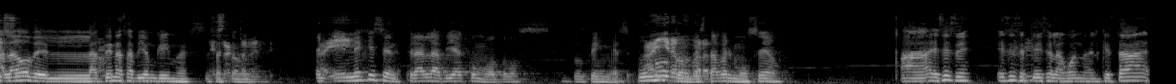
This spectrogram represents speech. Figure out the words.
al lado del Ajá. Atenas había un Gamers, exactamente. Exactamente. En, Ahí- en eje central había como dos, dos gamers. Ahí Uno era donde estaba el museo. Ah, es ese. Ese es el que dice la Wanda. El que está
